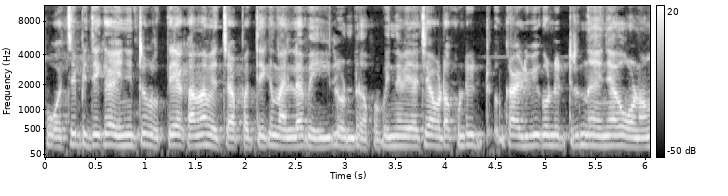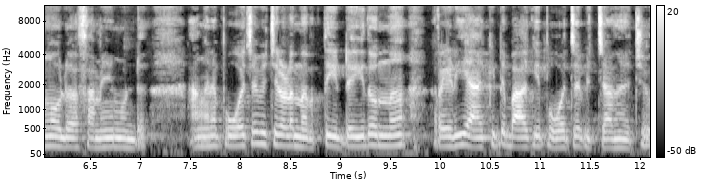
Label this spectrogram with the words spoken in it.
പോച്ച പിച്ചി കഴിഞ്ഞിട്ട് വൃത്തിയാക്കാമെന്ന് വെച്ചാൽ അപ്പോഴത്തേക്ക് നല്ല വെയിലുണ്ട്. അപ്പോൾ പിന്നെ വിചാരിച്ചാൽ അവിടെ കൊണ്ട് ഇട്ട് കഴുകി കൊണ്ടിട്ടിരുന്ന് കഴിഞ്ഞാൽ അത് ഉണങ്ങുമല്ലോ ആ സമയം കൊണ്ട്. അങ്ങനെ പോച്ച പിച്ചിലവിടെ നിർത്തിയിട്ട് ഇതൊന്ന് റെഡിയാക്കിയിട്ട് ബാക്കി പോച്ച പിച്ചാന്ന് വെച്ചു.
